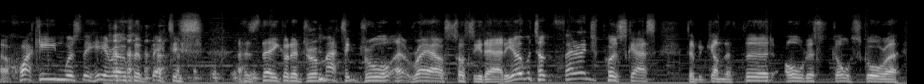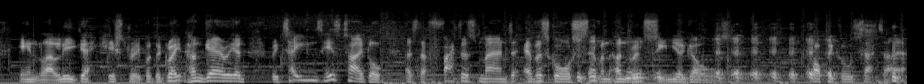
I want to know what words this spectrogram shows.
Uh, Joaquin was the hero for Betis as they got a dramatic draw at Real Sociedad. He overtook Ferenc Puskas to become the third oldest goal scorer in La Liga history. But the great Hungarian retains his title as the fattest man to ever score 700 senior goals. Topical satire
